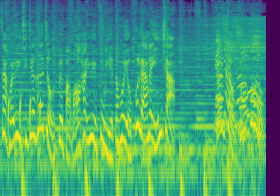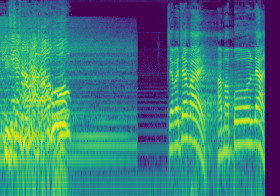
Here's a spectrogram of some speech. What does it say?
在怀孕期间喝酒，对宝宝和孕妇也都会有不良的影响。跟酒说不，与健康打招呼。加外加外，阿玛波拉，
